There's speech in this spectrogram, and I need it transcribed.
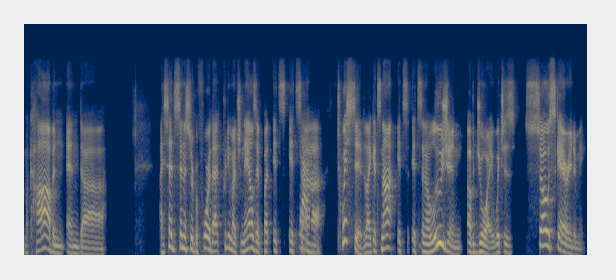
macabre and and uh I said sinister before that pretty much nails it, but it's it's Yeah. uh twisted. Like it's not it's it's an illusion of joy, which is so scary to me.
